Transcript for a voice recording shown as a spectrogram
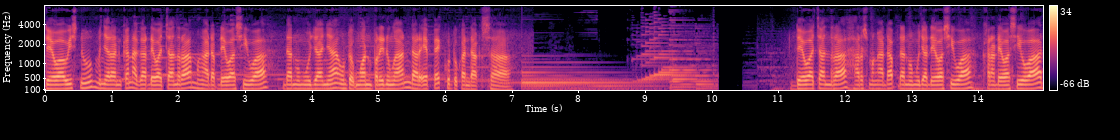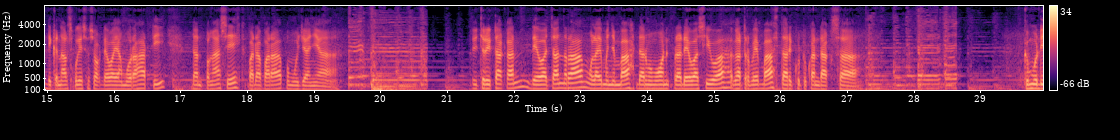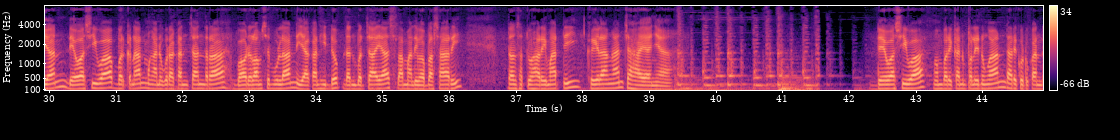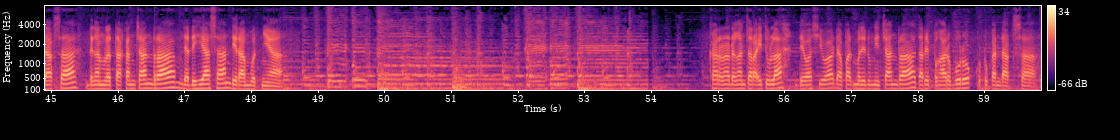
Dewa Wisnu menyarankan agar Dewa Chandra menghadap Dewa Siwa dan memujanya untuk mohon perlindungan dari efek kutukan Daksa. Dewa Chandra harus menghadap dan memuja Dewa Siwa karena Dewa Siwa dikenal sebagai sosok dewa yang murah hati dan pengasih kepada para pemujanya. Diceritakan, Dewa Chandra mulai menyembah dan memohon kepada Dewa Siwa agar terbebas dari kutukan Daksa. Kemudian, Dewa Siwa berkenan menganugerahkan Chandra bahwa dalam sebulan ia akan hidup dan bercahaya selama 15 hari, dan satu hari mati kehilangan cahayanya. Dewa Siwa memberikan perlindungan dari kutukan Daksa dengan meletakkan Chandra menjadi hiasan di rambutnya. Karena dengan cara itulah Dewa Siwa dapat melindungi Chandra dari pengaruh buruk kutukan Daksa.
